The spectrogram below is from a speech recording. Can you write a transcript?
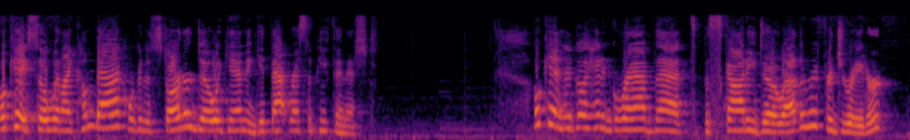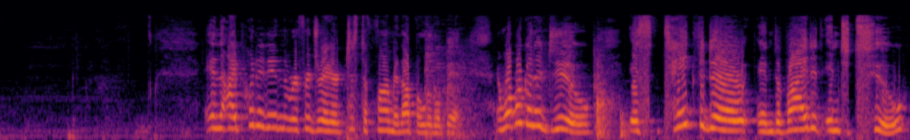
Okay, so when I come back, we're going to start our dough again and get that recipe finished. Okay, I'm going to go ahead and grab that biscotti dough out of the refrigerator. And I put it in the refrigerator just to firm it up a little bit. And what we're going to do is take the dough and divide it into two.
